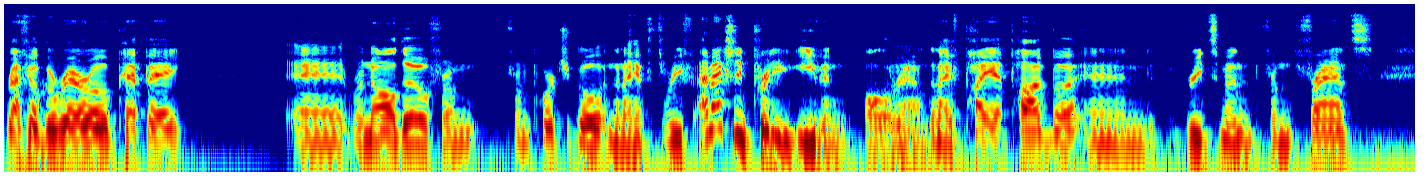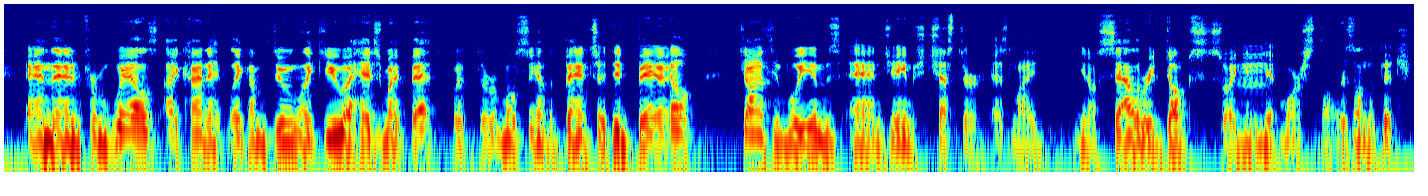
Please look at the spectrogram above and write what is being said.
Rafael Guerreiro, Pepe, and Ronaldo from from Portugal, and then I have three. I'm actually pretty even all around. Then I have Payet, Pogba, and Griezmann from France. And then from Wales, I kind of like I'm doing like you. I hedged my bet, but they were mostly on the bench. I did Bale, Jonathan Williams, and James Chester as my you know salary dumps, so I can get more stars on the pitch.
